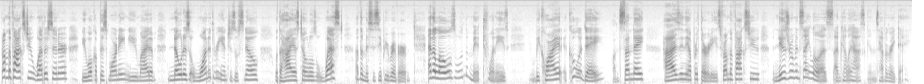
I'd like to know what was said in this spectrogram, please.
From the Fox 2 Weather Center, you woke up this morning, you might have noticed one to three inches of snow, with the highest totals west of the Mississippi River. And the lows were in the mid 20s. It will be quiet, a cooler day on Sunday, highs in the upper 30s. From the Fox 2 Newsroom in St. Louis, I'm Kelly Hoskins. Have a great day.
